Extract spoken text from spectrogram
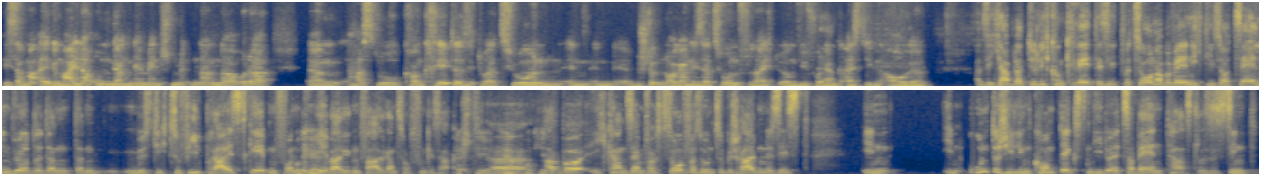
ich sag mal, allgemeiner Umgang der Menschen miteinander oder ähm, hast du konkrete Situationen in, in, bestimmten Organisationen vielleicht irgendwie vor ja. dem geistigen Auge? Also ich habe natürlich konkrete Situationen, aber wenn ich die so erzählen würde, dann, dann müsste ich zu viel preisgeben von okay. dem jeweiligen Fall, ganz offen gesagt. Verstehe. Äh, ja, okay. Aber ich kann es einfach so versuchen zu beschreiben, es ist in, in unterschiedlichen Kontexten, die du jetzt erwähnt hast. Also es sind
